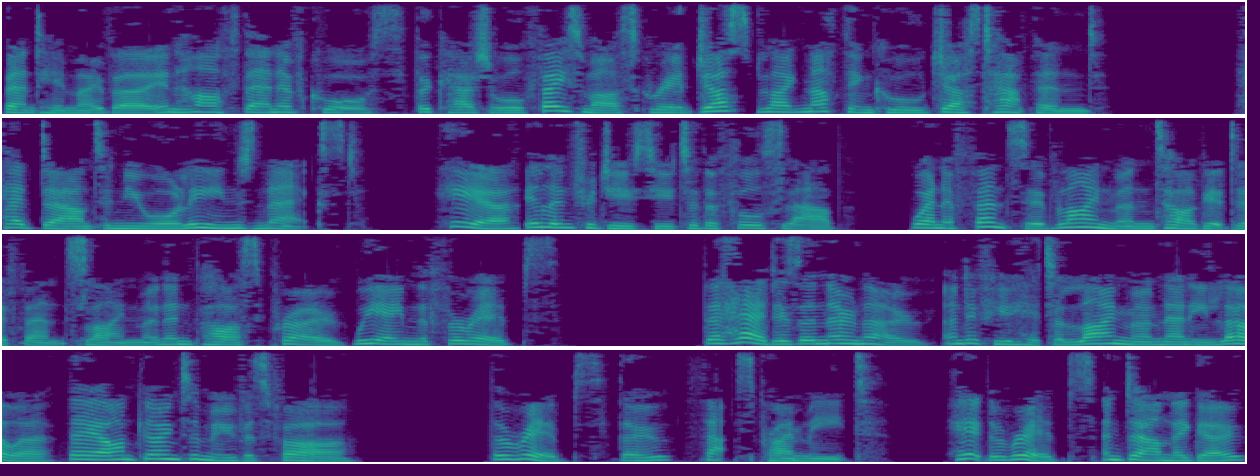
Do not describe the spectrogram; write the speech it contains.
Bent him over in half then of course, the casual face mask rid just like nothing cool just happened. Head down to New Orleans next. Here, I'll introduce you to the full slab. When offensive linemen target defense linemen and pass pro, we aim the for ribs. The head is a no-no, and if you hit a lineman any lower, they aren't going to move as far. The ribs, though, that's prime meat. Hit the ribs, and down they go.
